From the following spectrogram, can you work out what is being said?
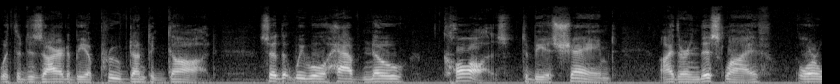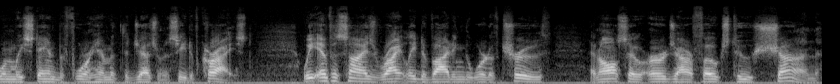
with the desire to be approved unto God, so that we will have no cause to be ashamed either in this life or when we stand before Him at the judgment seat of Christ. We emphasize rightly dividing the word of truth and also urge our folks to shun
